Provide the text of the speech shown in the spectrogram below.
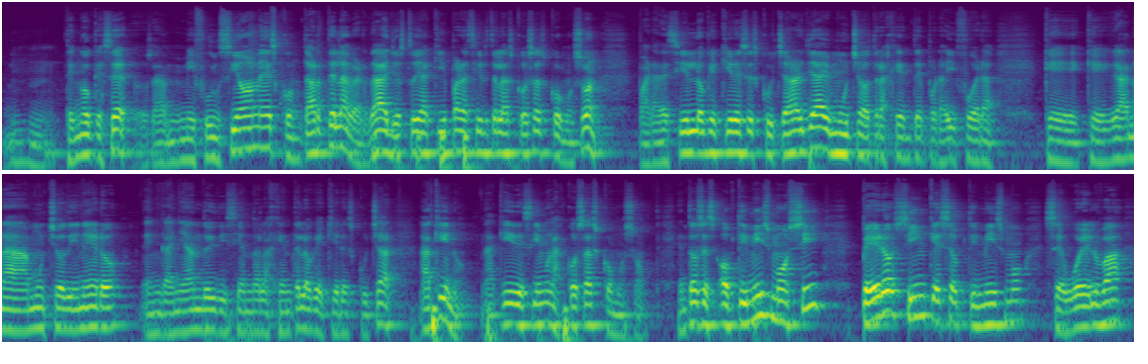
mm, tengo que ser. O sea, mi función es contarte la verdad. Yo estoy aquí para decirte las cosas como son para decir lo que quieres escuchar, ya hay mucha otra gente por ahí fuera que, gana mucho dinero engañando y diciendo a la gente lo que quiere escuchar. Aquí no, aquí decimos las cosas como son. Entonces, optimismo sí, pero sin que ese optimismo se vuelva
